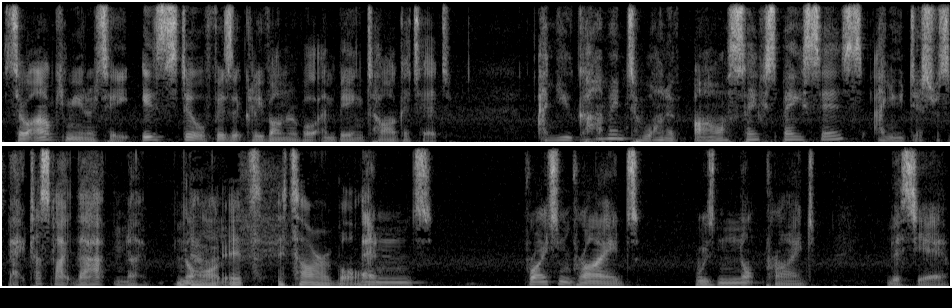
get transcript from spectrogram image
So our community is still physically vulnerable and being targeted. And you come into one of our safe spaces and you disrespect us like that? No, not no, on. it's it's horrible. And Brighton Pride was not Pride this year.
